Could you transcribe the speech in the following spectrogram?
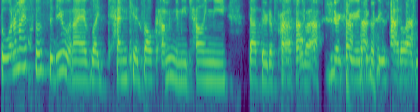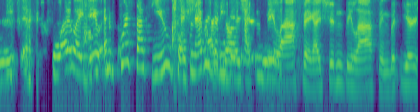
But what am I supposed to do when I have like ten kids all coming to me telling me that they're depressed or that they're experiencing suicidal ideation? What do I do? And of course, that's you, Colton. Everybody I, know, did I shouldn't be laughing. I shouldn't be laughing, but you're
